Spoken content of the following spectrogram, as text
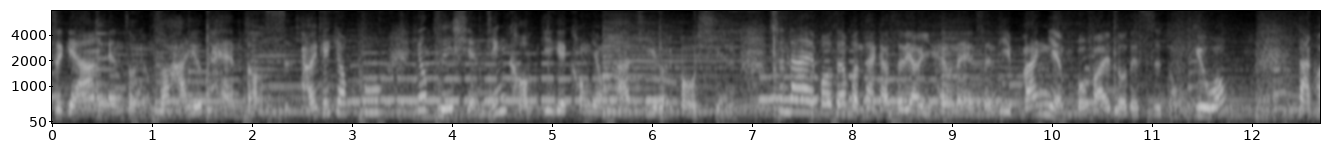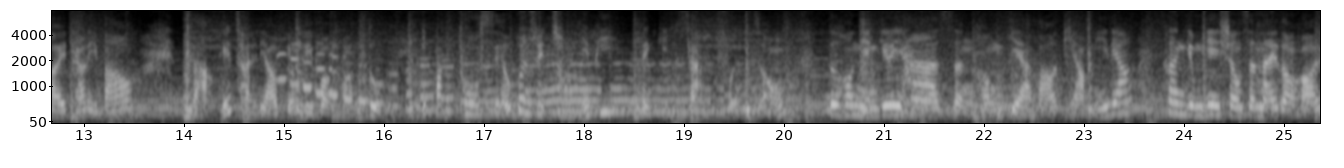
是讲按中庸做下要谈到食材嘅脚谱，用最先进科技嘅抗氧化剂来保鲜，顺带保证本大家食了以后呢身体。万年不坏做的是东久哦。打开调理包，找个材料，用低温温度，一百度小滚水冲一批，等佢三分钟。都好研究一下深烘夹包调味料，看见唔见上身那种爱，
